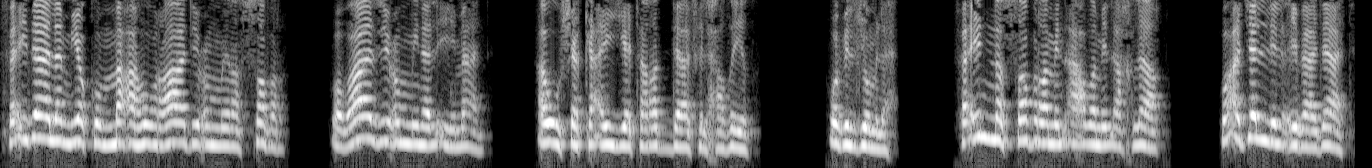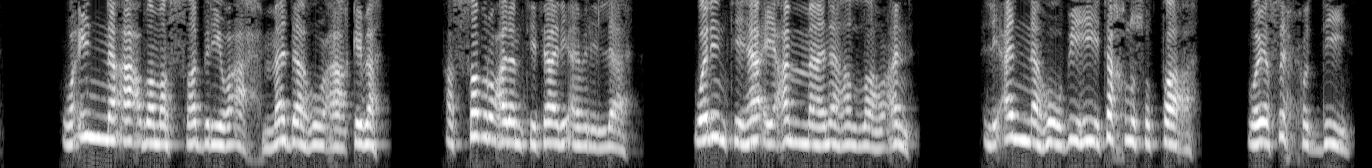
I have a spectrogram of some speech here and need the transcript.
فإذا لم يكن معه رادع من الصبر ووازع من الإيمان أوشك أن يتردى في الحضيض. وبالجملة فإن الصبر من أعظم الأخلاق وأجل العبادات وإن أعظم الصبر وأحمده عاقبة. الصبر على امتثال أمر الله والانتهاء عما نهى الله عنه لأنه به تخلص الطاعة ويصح الدين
